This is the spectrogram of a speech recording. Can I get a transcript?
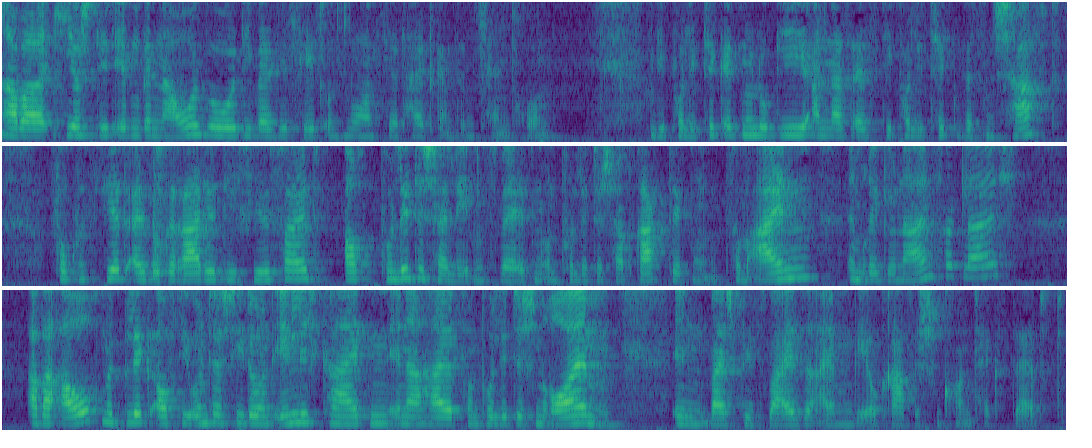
Aber hier steht eben genauso Diversität und Nuanciertheit ganz im Zentrum. Und die Politikethnologie, anders als die Politikwissenschaft, fokussiert also gerade die Vielfalt auch politischer Lebenswelten und politischer Praktiken. Zum einen im regionalen Vergleich, aber auch mit Blick auf die Unterschiede und Ähnlichkeiten innerhalb von politischen Räumen in beispielsweise einem geografischen Kontext selbst.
